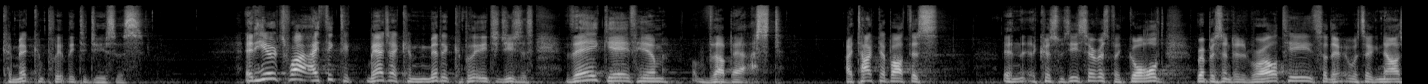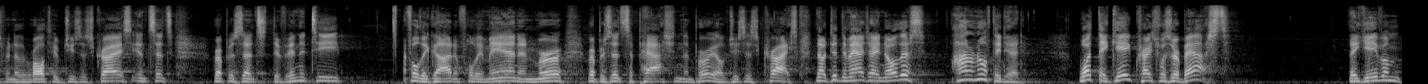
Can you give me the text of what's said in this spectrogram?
Commit completely to Jesus. And here's why I think the Magi committed completely to Jesus. They gave him the best. I talked about this in the Christmas Eve service, but gold represented royalty, so there was an acknowledgement of the royalty of Jesus Christ. Incense represents divinity, fully God and fully man, and myrrh represents the passion and the burial of Jesus Christ. Now, did the Magi know this? I don't know if they did. What they gave Christ was their best. They gave him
